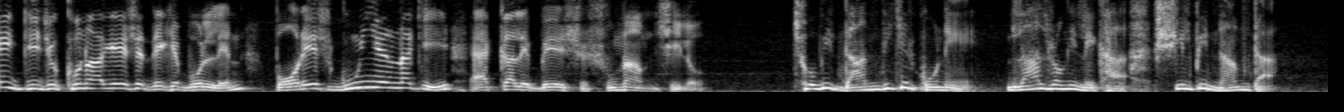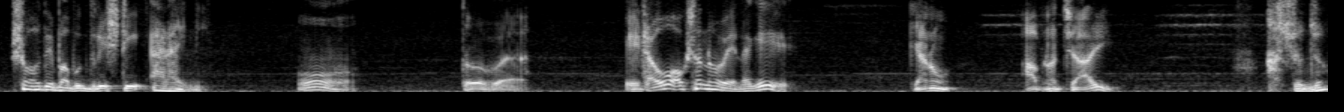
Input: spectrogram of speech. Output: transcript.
এই কিছুক্ষণ আগে এসে দেখে বললেন পরেশ গুঁইয়ের নাকি এককালে বেশ সুনাম ছিল। ছবির ডান দিকের কোণে লাল রঙে লেখা শিল্পীর নামটা সহদেববাবুর দৃষ্টি এড়ায়নি। তো এটাও অকশন হবে নাকি? কেন? আপনার চাই? আশ্চর্য।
